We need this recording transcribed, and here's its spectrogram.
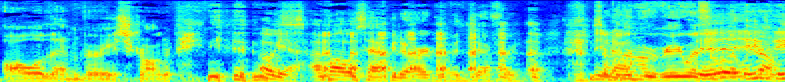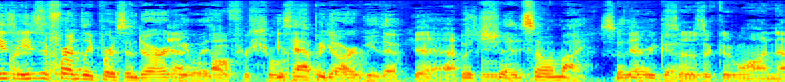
All of them very strong opinions. Oh yeah, I'm always happy to argue with Jeffrey. You Some of them agree with, some of them he's, don't, he's, he's a friendly person to argue Yeah. with. Oh, for sure, He's happy to sure. argue though. Yeah, Which absolutely. uh, so am I. So there Yeah, we go. So it's a good one. Uh,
